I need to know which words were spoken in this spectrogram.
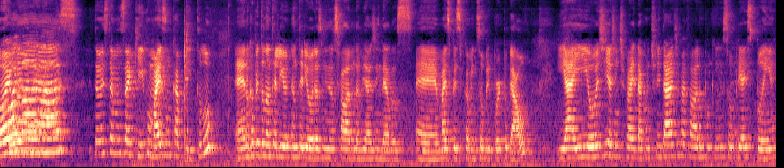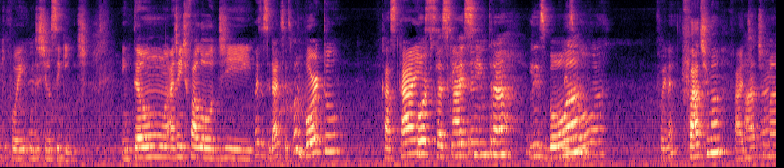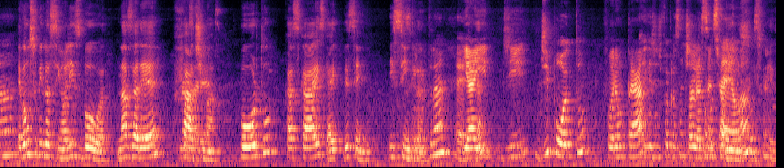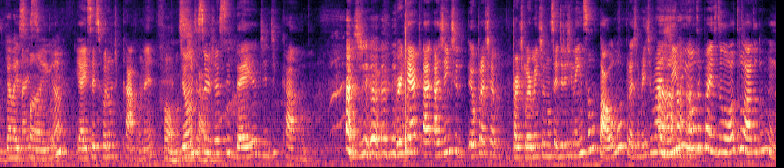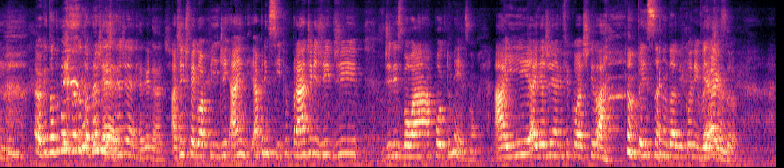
Oi, Oi, manas! Então estamos aqui com mais um capítulo. É, no capítulo anterior, anterior, as meninas falaram da viagem delas, é, mais especificamente sobre Portugal. E aí hoje a gente vai dar continuidade e vai falar um pouquinho sobre a Espanha, que foi o destino seguinte. Então a gente falou de. Quais as cidades vocês foram? Porto, Cascais. Porto, Cascais, Sintra, Lisboa. Lisboa. Foi, né? Fátima. Fátima. Fátima. É, vamos subindo assim, ó. Lisboa, Nazaré, Nazaré. Fátima, Porto, Cascais, aí descendo. E Sintra. Sintra. É. E aí de De Porto, foram pra. aí a gente foi pra Santiago Pra de. Compostela, que é na, na Espanha. E aí vocês foram de carro, né? Fomos. De onde carro. surgiu essa ideia de de carro? A Giane. Porque a, a, a gente, eu pratica- particularmente eu não sei dirigir nem em São Paulo, praticamente. Imagina em outro país do outro lado do mundo. É o que todo mundo perguntou pra gente, É, né, Giane? É verdade. A gente pegou a PID a, a princípio pra dirigir de, de Lisboa a Porto mesmo. Aí, aí a Giane ficou, acho que lá, pensando ali com o universo.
